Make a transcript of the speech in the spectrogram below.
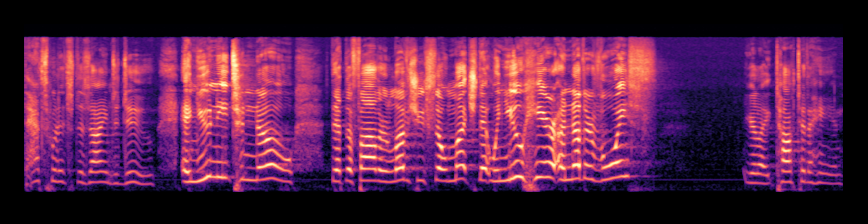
That's what it's designed to do. And you need to know that the Father loves you so much that when you hear another voice, you're like, talk to the hand.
